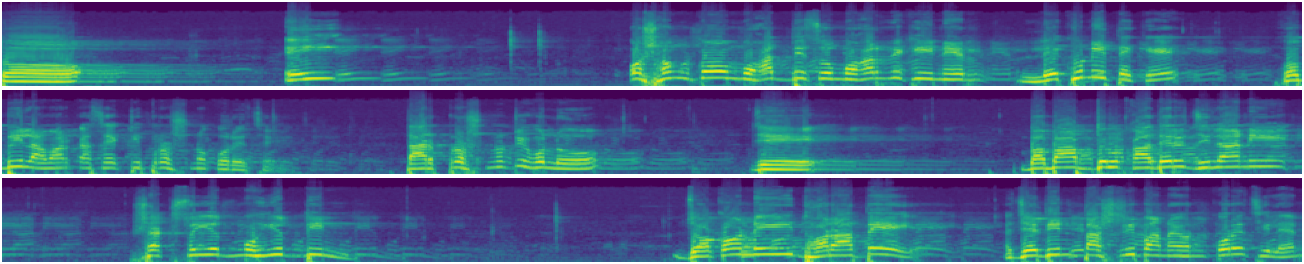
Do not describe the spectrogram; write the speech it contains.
তো এই অসংখ্য মহাদ্দেশ ও মহারিকিনের লেখনী থেকে হবিল আমার কাছে একটি প্রশ্ন করেছে। তার প্রশ্নটি হলো যে, বাবা আব্দুল কাদের জিলানি, শেখ সৈয়দ মহিউদ্দিন, যখন এই ধরাতে যেদিন তাশরিফ আনয়ন করেছিলেন,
